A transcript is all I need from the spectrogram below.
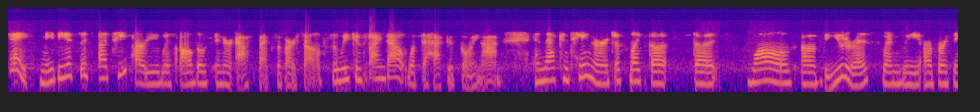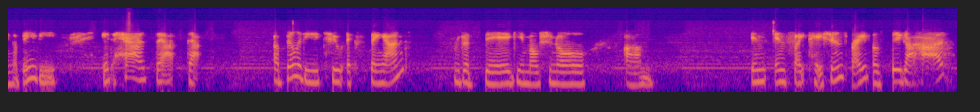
hey, maybe it's a, a tea party with all those inner aspects of ourselves so we can find out what the heck is going on. And that container, just like the, the walls of the uterus when we are birthing a baby, it has that, that ability to expand for the big emotional um, in, incitations, right? Those big ahas.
